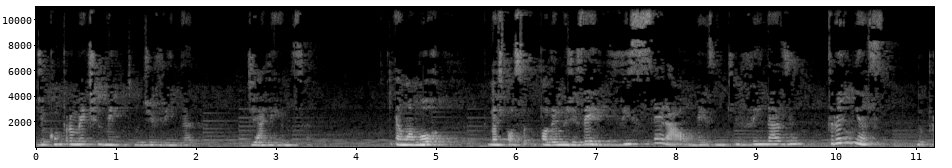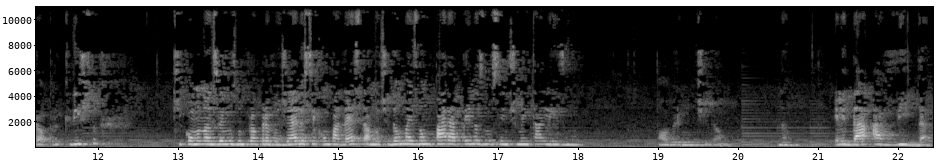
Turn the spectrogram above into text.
de comprometimento, de vida, de aliança. É um amor nós podemos dizer visceral mesmo, que vem das entranhas do próprio Cristo, que como nós vemos no próprio Evangelho, se compadece da multidão, mas não para apenas no sentimentalismo. Pobre multidão. Não. Ele dá a vida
